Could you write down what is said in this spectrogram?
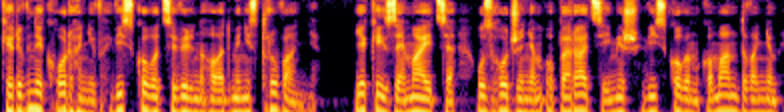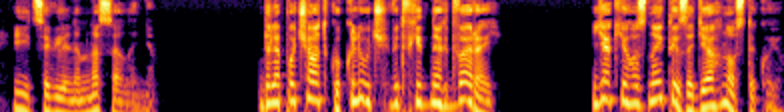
керівник органів військово-цивільного адміністрування, який займається узгодженням операцій між військовим командуванням і цивільним населенням. Для початку ключ від вхідних дверей. Як його знайти за діагностикою?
